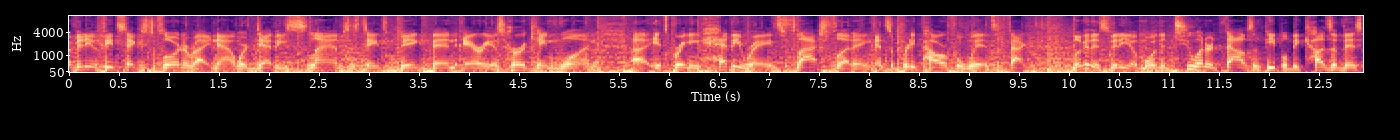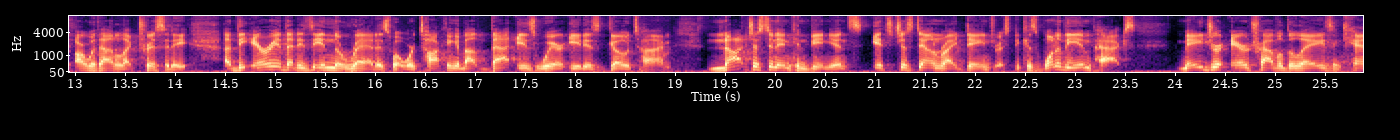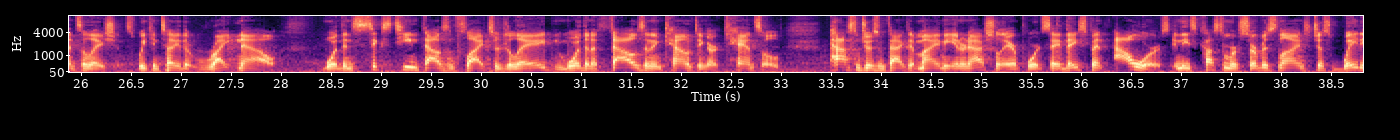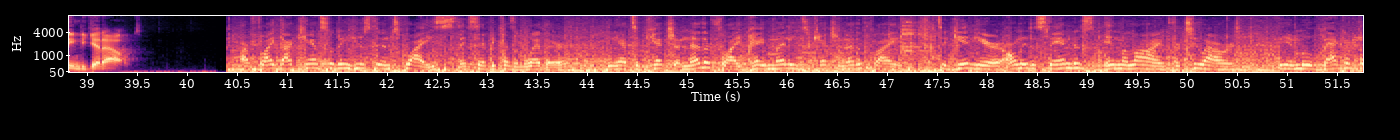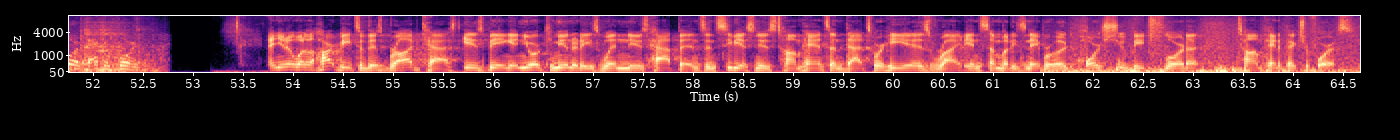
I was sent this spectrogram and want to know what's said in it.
our video feeds take us to Florida right now, where Debby slams the state's Big Bend areas. Hurricane One. Uh, it's bringing heavy rains, flash flooding, and some pretty powerful winds. In fact, look at this video. More than 200,000 people, because of this, are without electricity. Uh, the area that is in the red is what we're talking about. That is where it is go time. Not just an inconvenience, it's just downright dangerous because one of the impacts major air travel delays and cancellations. We can tell you that right now, more than 16,000 flights are delayed, and more than 1,000 and counting are canceled. Passengers, in fact, at Miami International Airport say they spent hours in these customer service lines just waiting to get out. Our flight got canceled in Houston twice, they said because of weather. We had to catch another flight, pay money to catch another flight to get here, only to stand in the line for two hours, being moved back and forth, back and forth. And you know, one of the heartbeats of this broadcast is being in your communities when news happens. And CBS News' Tom Hanson, that's where he is, right in somebody's neighborhood, Horseshoe Beach, Florida. Tom, paint a picture for us.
